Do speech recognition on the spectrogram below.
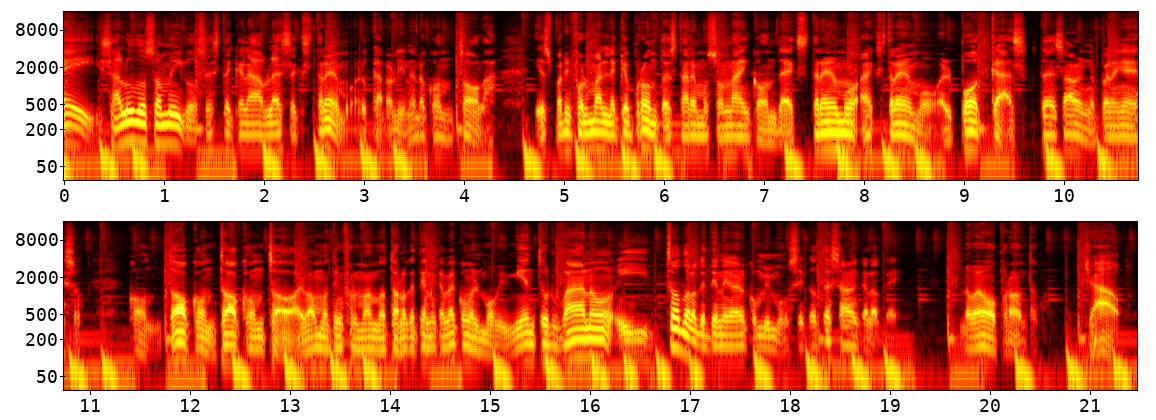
Hey, saludos amigos, este que le habla es Extremo, el carolinero con Tola, y es para informarle que pronto estaremos online con De Extremo a Extremo, el podcast, ustedes saben, esperen eso, con todo, con todo, con todo, ahí vamos a estar informando todo lo que tiene que ver con el movimiento urbano y todo lo que tiene que ver con mi música, ustedes saben que lo que Nos vemos pronto, chao.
